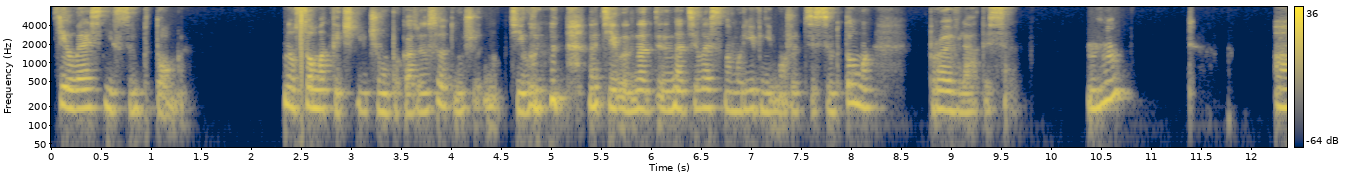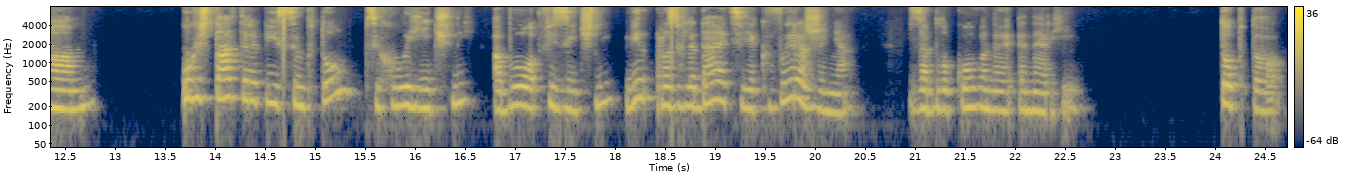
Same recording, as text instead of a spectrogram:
тілесні симптоми. Ну, соматичні, чому показую на себе, тому що ну, тіло, на, тіло, на, на тілесному рівні можуть ці симптоми проявлятися. Угу. А, у гештальт-терапії симптом психологічний або фізичний, він розглядається як вираження заблокованої енергії. Тобто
